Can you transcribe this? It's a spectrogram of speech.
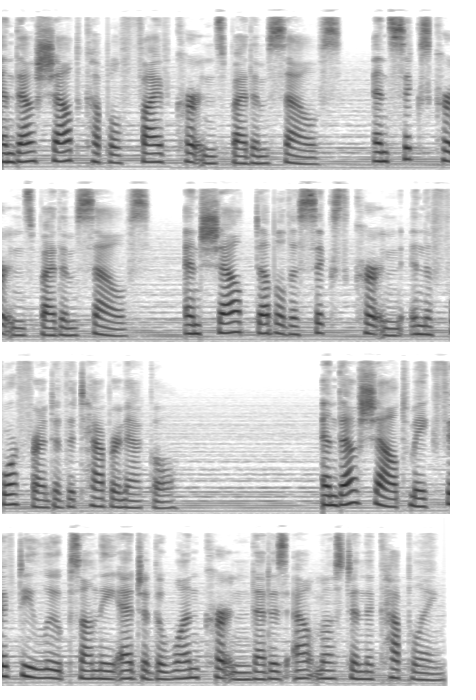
And thou shalt couple five curtains by themselves, and six curtains by themselves, and shalt double the sixth curtain in the forefront of the tabernacle. And thou shalt make fifty loops on the edge of the one curtain that is outmost in the coupling,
